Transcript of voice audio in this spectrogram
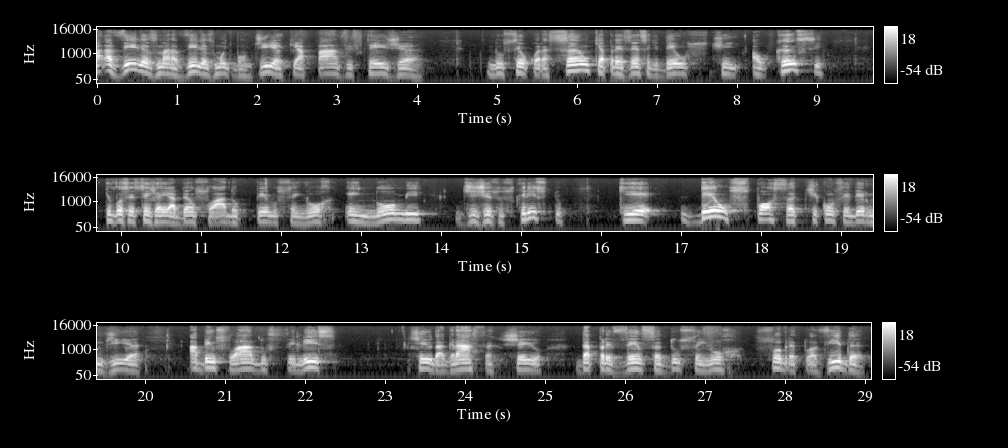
Maravilhas, maravilhas, muito bom dia, que a paz esteja no seu coração, que a presença de Deus te alcance, que você seja aí abençoado pelo Senhor em nome de Jesus Cristo, que Deus possa te conceder um dia abençoado, feliz, cheio da graça, cheio da presença do Senhor sobre a tua vida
